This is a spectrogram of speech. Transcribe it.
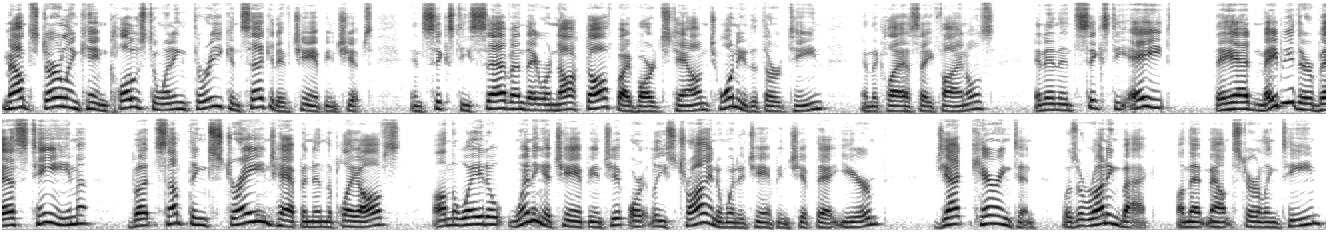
Mount Sterling came close to winning three consecutive championships. In 67, they were knocked off by Bardstown 20 to 13 in the Class A finals. And then in 68, they had maybe their best team, but something strange happened in the playoffs on the way to winning a championship, or at least trying to win a championship that year. Jack Carrington was a running back on that Mount Sterling team,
